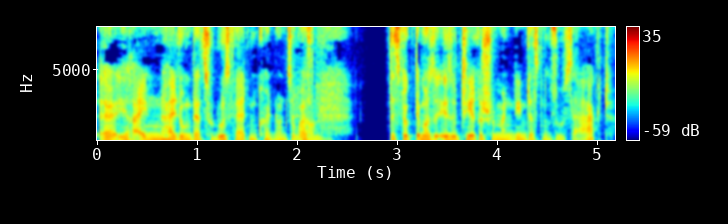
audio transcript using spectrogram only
äh, ihre eigenen Haltungen dazu loswerden können und sowas. Genau. Das wirkt immer so esoterisch, wenn man denen das nur so sagt,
